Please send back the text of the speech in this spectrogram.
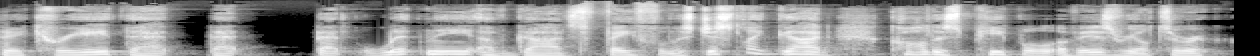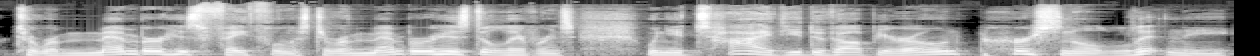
they create that, that that litany of God's faithfulness, just like God called his people of Israel to, re- to remember his faithfulness, to remember his deliverance. When you tithe, you develop your own personal litany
